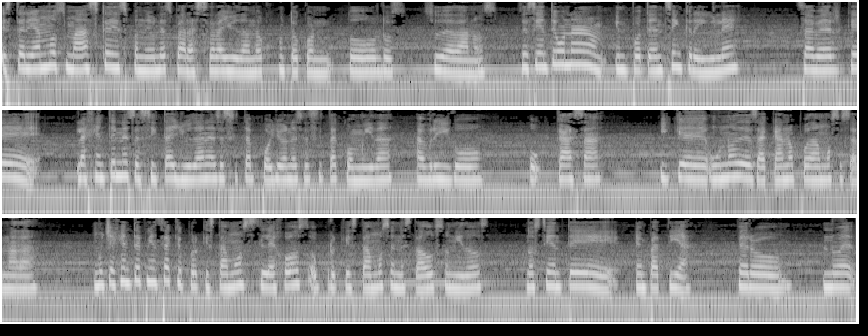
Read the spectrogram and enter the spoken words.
estaríamos más que disponibles para estar ayudando junto con todos los ciudadanos. Se siente una impotencia increíble saber que la gente necesita ayuda, necesita apoyo, necesita comida, abrigo o casa y que uno desde acá no podamos hacer nada. Mucha gente piensa que porque estamos lejos o porque estamos en Estados Unidos nos siente empatía, pero no es,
